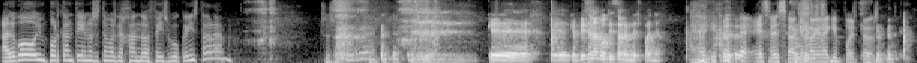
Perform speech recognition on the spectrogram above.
¿Algo importante que nos estemos dejando a Facebook e Instagram? ¿Se os ocurre? que, que, que empiecen a cotizar en España. eso, eso, a que paguen aquí impuestos.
